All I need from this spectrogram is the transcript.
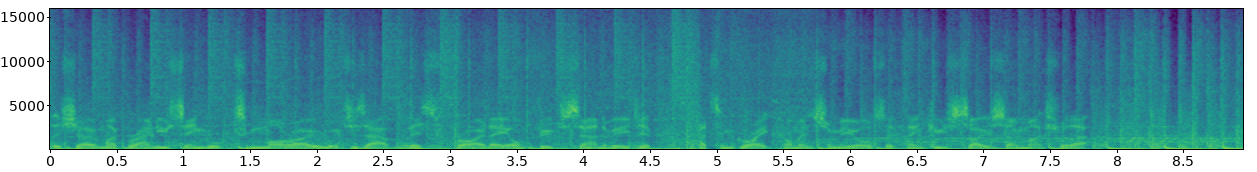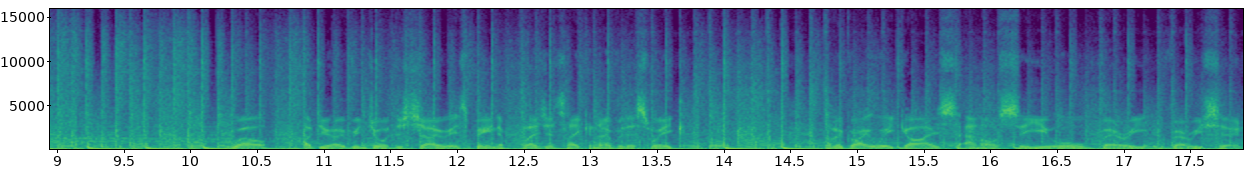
out the show, my brand new single Tomorrow, which is out this Friday on Future Sound of Egypt. Had some great comments from you all, so thank you so, so much for that. Well, I do hope you enjoyed the show. It's been a pleasure taking over this week. Have a great week, guys, and I'll see you all very, very soon.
